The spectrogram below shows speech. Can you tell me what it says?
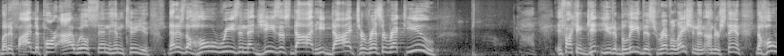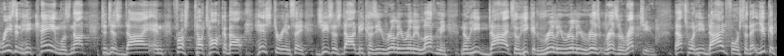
But if I depart, I will send him to you. That is the whole reason that Jesus died. He died to resurrect you. God, if I can get you to believe this revelation and understand, the whole reason he came was not to just die and for us to talk about history and say, Jesus died because he really, really loved me. No, he died so he could really, really res- resurrect you. That's what he died for, so that you could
